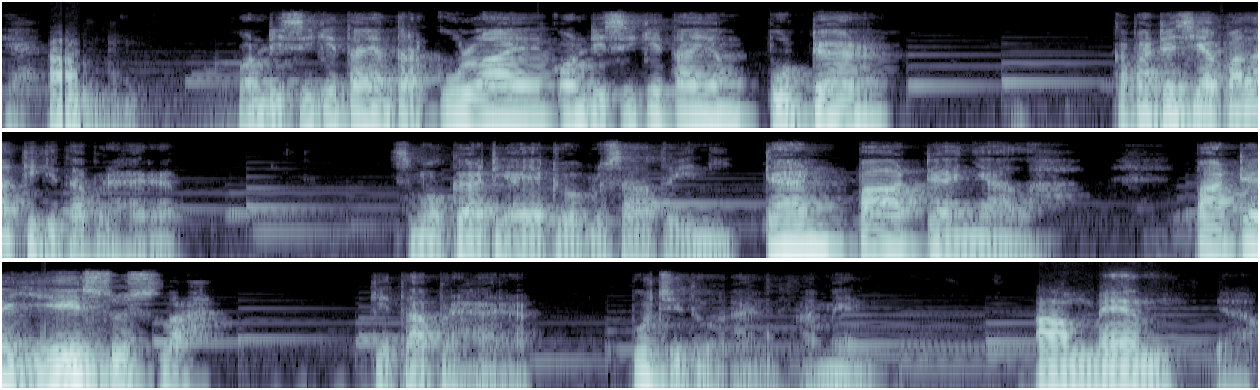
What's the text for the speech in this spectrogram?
Ya. Amin. Kondisi kita yang terkulai, kondisi kita yang pudar, kepada siapa lagi kita berharap? Semoga di ayat 21 ini, dan padanyalah, pada Yesuslah kita berharap. Puji Tuhan. Amin. Amin. Ya,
